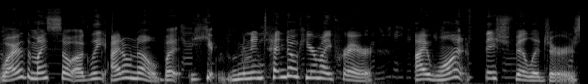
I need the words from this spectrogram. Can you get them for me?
Why are the mice so ugly? I don't know, but he Nintendo, hear my prayer. I want fish villagers.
